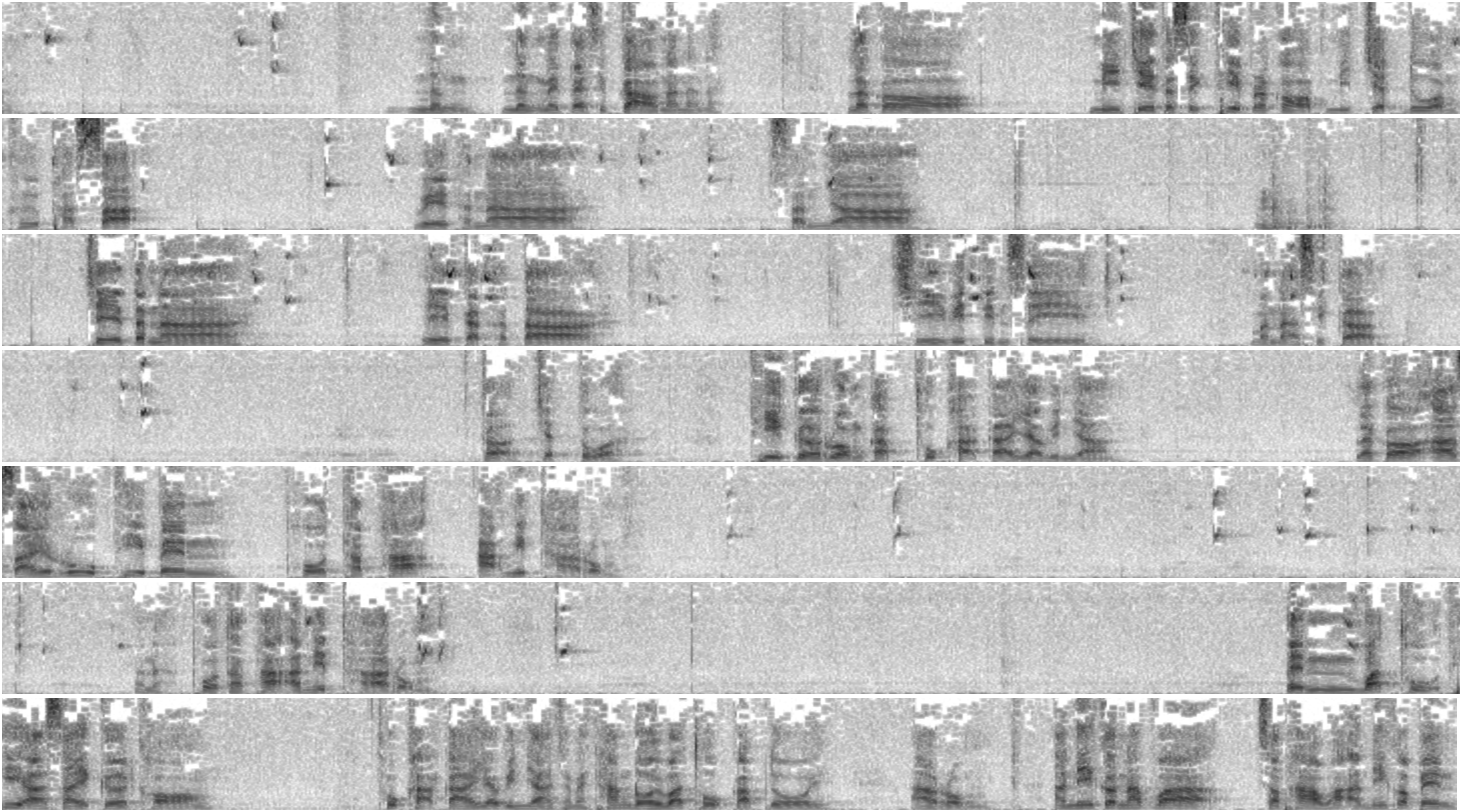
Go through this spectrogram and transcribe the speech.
หนึ่งหนึ่งใน89นั้นนะนะแล้วก็มีเจตสิกที่ประกอบมีเจ็ดดวงคือผัสสะเวทนา สัญญา เจตนา เอกคตา ชีวิตตินรีมนสิการ ก็เจ็ดตัว ที่เกิดร่วมกับทุกขากายวิญญาณ แล้วก็อาศัยรูปที่เป็นโพธพะอนิถารมนะโพธพะอนิถารม เป็นวัตถุที่อาศัยเกิดของทุกขกายวิญญาณใช่ไหมทั้งโดยวัตถุกับโดยอารมณ์ อันนี้ก็นับว่าสภาวะอันนี้ก็เป็น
